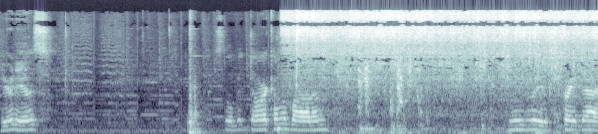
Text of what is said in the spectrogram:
Here it is. It's a little bit dark on the bottom. Usually to scrape that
